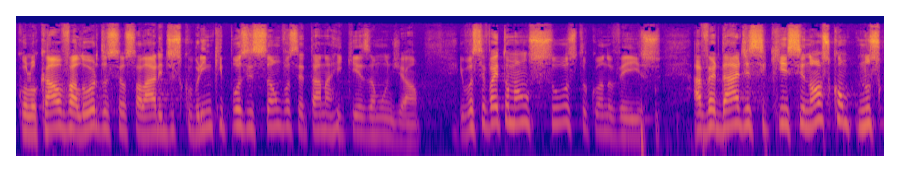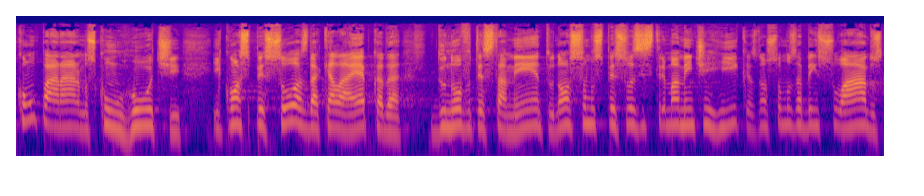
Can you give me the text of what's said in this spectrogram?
colocar o valor do seu salário e descobrir em que posição você está na riqueza mundial. E você vai tomar um susto quando vê isso. A verdade é que se nós nos compararmos com Ruth e com as pessoas daquela época da, do Novo Testamento, nós somos pessoas extremamente ricas, nós somos abençoados,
